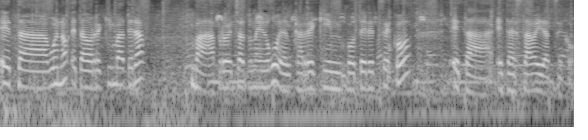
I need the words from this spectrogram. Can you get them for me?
eta, bueno, eta horrekin batera, ba, aprobetsatu nahi dugu elkarrekin boteretzeko eta eta eztabaidatzeko.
